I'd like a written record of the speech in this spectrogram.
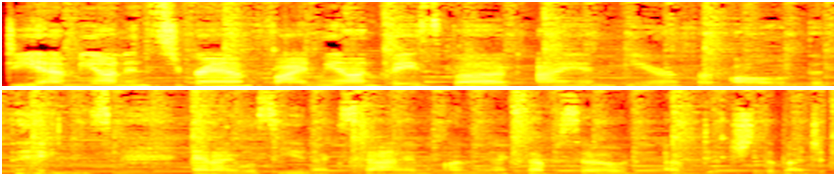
DM me on Instagram, find me on Facebook. I am here for all of the things. And I will see you next time on the next episode of Ditch the Budget.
